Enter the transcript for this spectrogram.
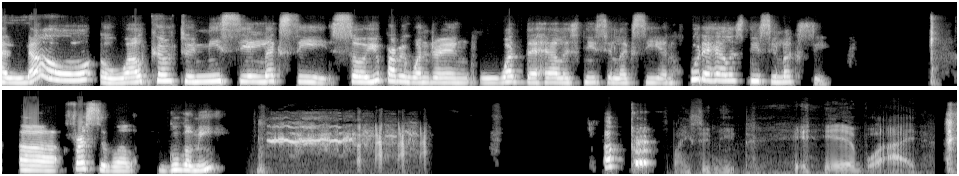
Hello, welcome to Nisi Lexi. So you're probably wondering what the hell is Nisi Lexi and who the hell is Nisi Lexi? Uh, first of all, Google me. Oh. Spicy meat. yeah, boy.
